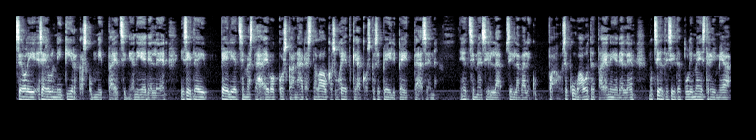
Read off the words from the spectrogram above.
se, oli, se ei ollut niin kirkas kuin mittaetsin ja niin edelleen, ja siitä ei peilietsimästähän ei voi koskaan nähdä sitä laukaisuhetkeä, koska se peili peittää sen etsimen sillä, sillä välin, kun se kuva otetaan ja niin edelleen. Mutta silti siitä tuli mainstreamia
